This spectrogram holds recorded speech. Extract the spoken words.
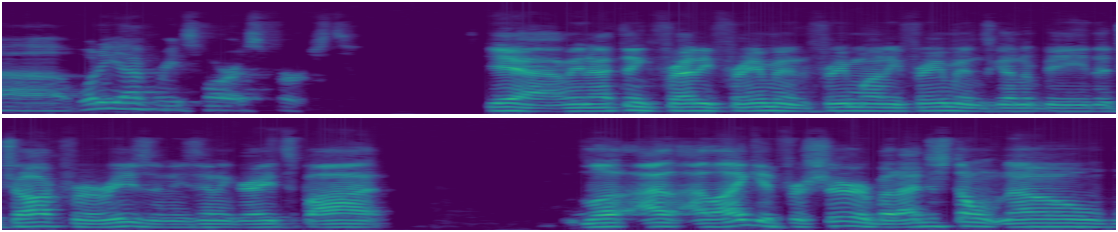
Uh, what do you have for me as far as first? Yeah, I mean, I think Freddie Freeman, Free Money Freeman's going to be the chalk for a reason. He's in a great spot. Look, I, I like it for sure, but I just don't know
